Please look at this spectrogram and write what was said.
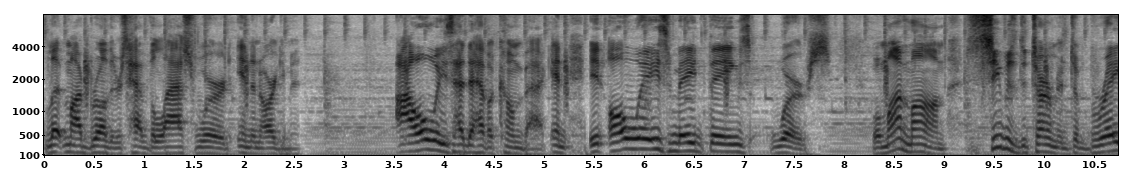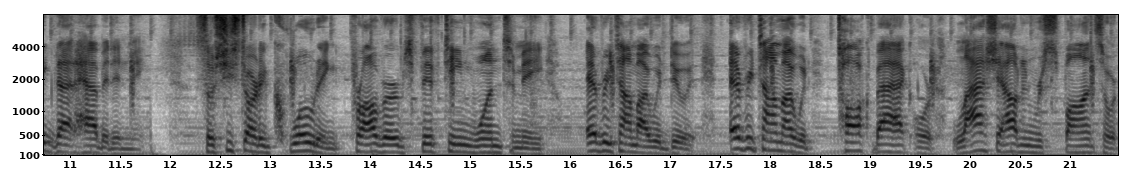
let my brothers have the last word in an argument. I always had to have a comeback, and it always made things worse. Well, my mom, she was determined to break that habit in me. So she started quoting Proverbs 15:1 to me every time I would do it. Every time I would talk back or lash out in response or,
